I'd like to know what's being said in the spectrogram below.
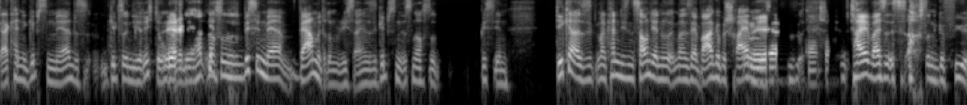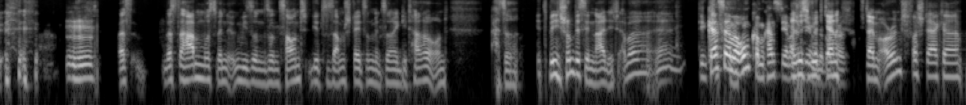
gar keine Gibson mehr. Das geht so in die Richtung. Ja. Aber der hat noch so, so ein bisschen mehr Wärme drin, würde ich sagen. Also Gibson ist noch so ein bisschen dicker. Also man kann diesen Sound ja nur immer sehr vage beschreiben. Ja. Teilweise ist es auch so ein Gefühl Mhm. was, was du haben musst, wenn du irgendwie so, ein- so einen Sound dir zusammenstellst und mit so einer Gitarre und also jetzt bin ich schon ein bisschen neidisch, aber äh, Die kannst du ja mal rumkommen, kannst du ja mal Also ich spielen, würd wenn du Bock gerne- hast. auf deinem Orange-Verstärker,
